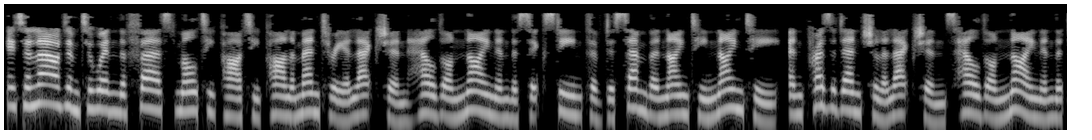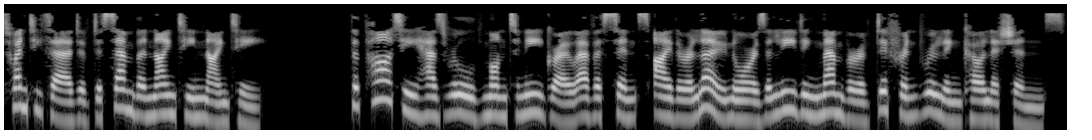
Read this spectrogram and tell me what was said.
It allowed them to win the first multi-party parliamentary election held on 9 and 16 December 1990, and presidential elections held on 9 and 23 December 1990. The party has ruled Montenegro ever since, either alone or as a leading member of different ruling coalitions.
